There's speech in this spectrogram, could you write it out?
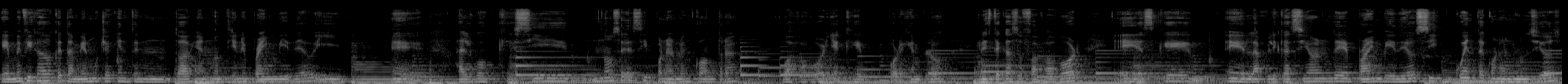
eh, me he fijado que también mucha gente todavía no tiene Prime Video y eh, algo que sí, no sé si ponerlo en contra o a favor, ya que, por ejemplo, en este caso fue a favor, es que eh, la aplicación de Prime Video sí cuenta con anuncios,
